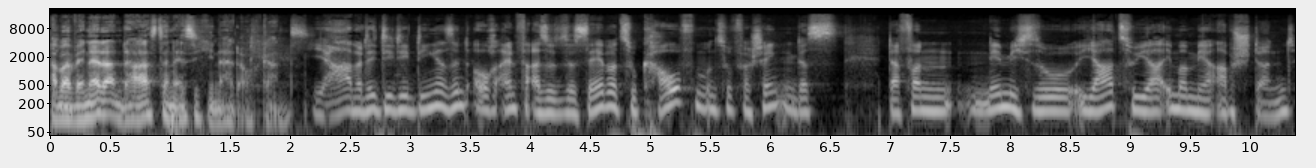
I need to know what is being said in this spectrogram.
Aber wenn er dann da ist, dann esse ich ihn halt auch ganz. Ja, aber die, die, die Dinger sind auch einfach, also das selber zu kaufen und zu verschenken, das davon nehme ich so Jahr zu Jahr immer mehr Abstand,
